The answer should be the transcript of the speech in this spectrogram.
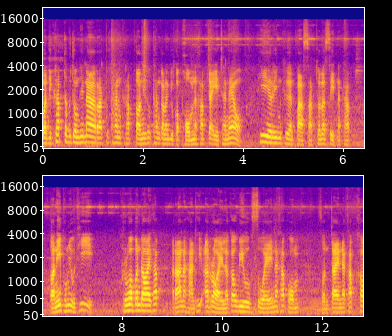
สวัสดีครับท่านผู้ชมที่น่ารักทุกท่านครับ ตอนนี้ทุกท่านกำลังอยู่กับผมนะครับจ่าเอ channel ที่ริมเขื่อนป่าศักดิ์ชลสิทธิ์นะครับ ตอนนี้ผมอยู่ที่ครัวบนดอยครับ ร้านอาหารที่อร่อยแล้วก็วิวสวยนะครับ ผู้สนใจนะครับเข้า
